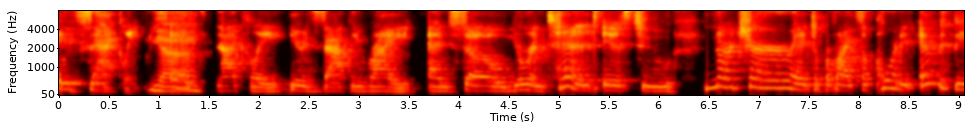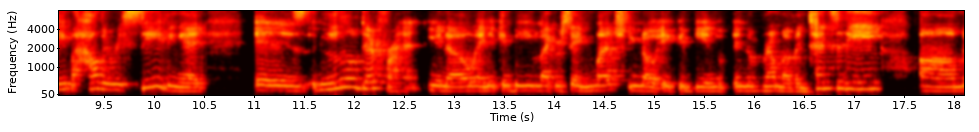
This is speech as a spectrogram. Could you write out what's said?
Exactly. Yeah. Exactly. You're exactly right. And so your intent is to nurture and to provide support and empathy, but how they're receiving it is a little different, you know, and it can be, like you're saying, much, you know, it could be in, in the realm of intensity um,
